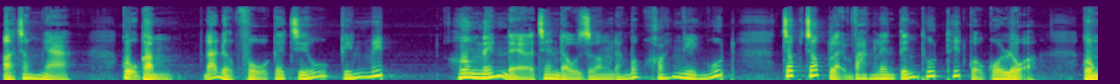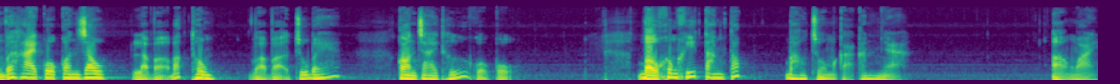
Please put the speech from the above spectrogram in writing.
Ở trong nhà, cụ cẩm đã được phủ cái chiếu kín mít. Hương nến để ở trên đầu giường đang bốc khói nghi ngút. Chốc chốc lại vang lên tiếng thút thít của cô lụa, cùng với hai cô con dâu là vợ bắc thung và vợ chú bé, con trai thứ của cụ. Bầu không khí tăng tóc bao trùm cả căn nhà. Ở ngoài,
